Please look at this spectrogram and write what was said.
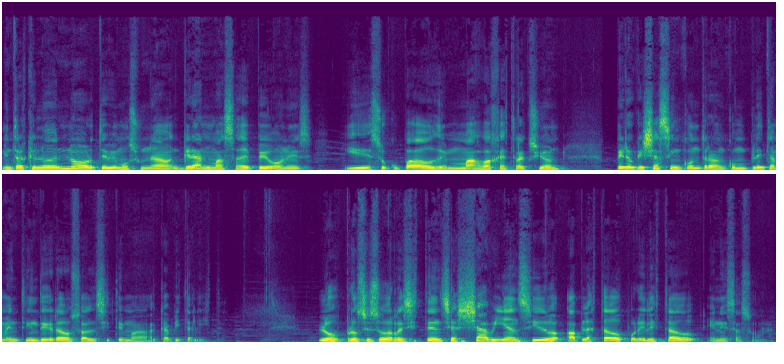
Mientras que en lo del norte vemos una gran masa de peones y desocupados de más baja extracción, pero que ya se encontraban completamente integrados al sistema capitalista los procesos de resistencia ya habían sido aplastados por el Estado en esa zona.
